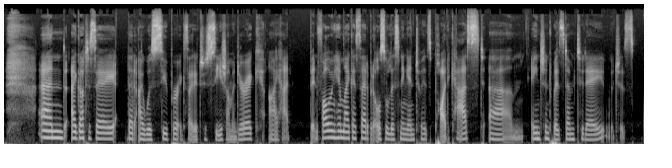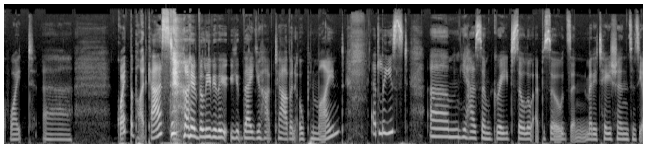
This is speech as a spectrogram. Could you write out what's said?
and I got to say that I was super excited to see Shaman. I had been following him, like I said, but also listening into his podcast, um, Ancient Wisdom Today, which is quite. Uh, quite the podcast. I believe that you, that you have to have an open mind, at least. Um, he has some great solo episodes and meditations, and he,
